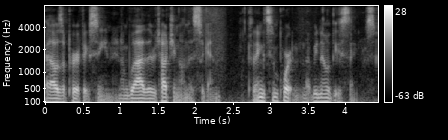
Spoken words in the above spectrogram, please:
That was a perfect scene, and I'm glad they're touching on this again I think it's important that we know these things.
